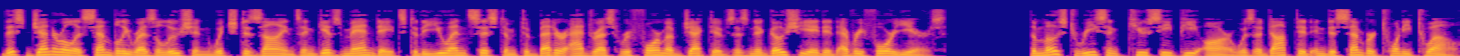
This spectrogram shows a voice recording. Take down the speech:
this General Assembly resolution which designs and gives mandates to the UN system to better address reform objectives is negotiated every four years. The most recent QCPR was adopted in December 2012.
